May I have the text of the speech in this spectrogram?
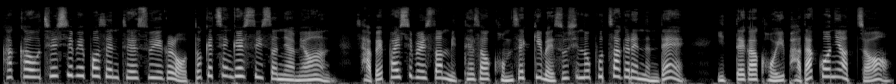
카카오 72%의 수익을 어떻게 챙길 수 있었냐면 481선 밑에서 검색기 매수 신호 포착을 했는데 이때가 거의 바닥권이었죠.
